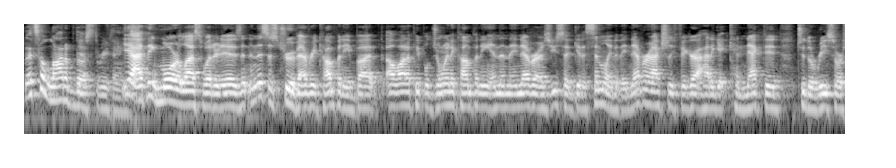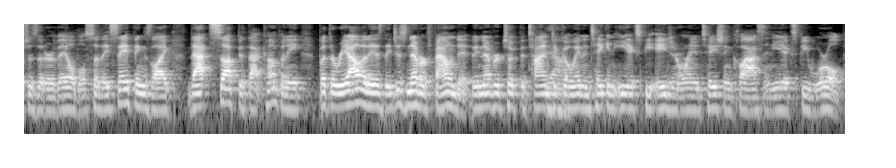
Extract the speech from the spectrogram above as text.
that's a lot of those three things. Yeah, I think more or less what it is, and, and this is true of every company, but a lot of people join a company and then they never, as you said, get assimilated. They never actually figure out how to get connected to the resources that are available. So they say things like, that sucked at that company, but the reality is they just never found it. They never took the time Yeah. to go in and take an EXP agent orientation class in EXP World.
